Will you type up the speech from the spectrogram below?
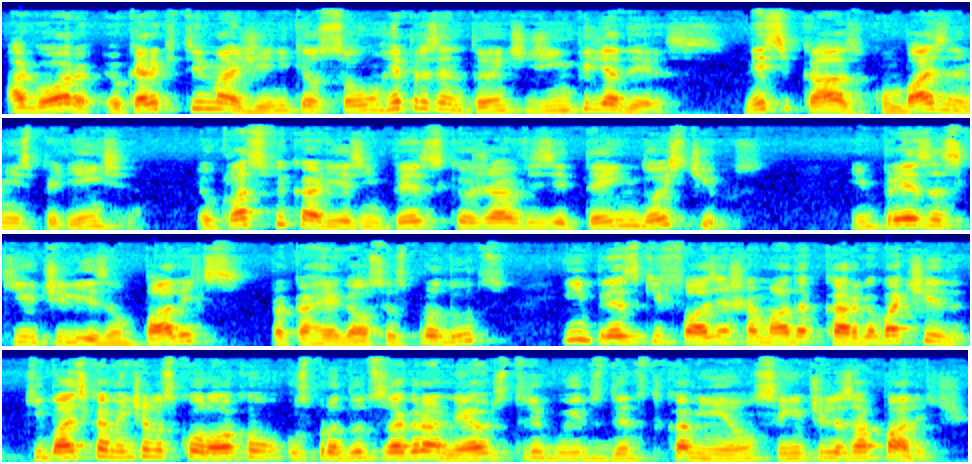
Agora, eu quero que tu imagine que eu sou um representante de empilhadeiras. Nesse caso, com base na minha experiência, eu classificaria as empresas que eu já visitei em dois tipos: empresas que utilizam pallets para carregar os seus produtos e empresas que fazem a chamada carga batida, que basicamente elas colocam os produtos a granel distribuídos dentro do caminhão sem utilizar pallet.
